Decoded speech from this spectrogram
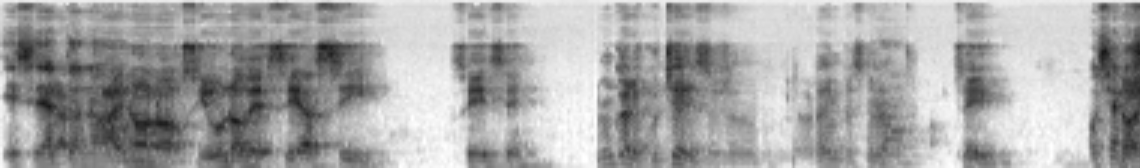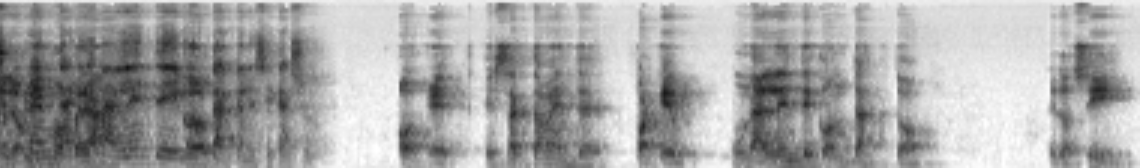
ese dato no. Ah, no, no. Si uno desea, sí. Sí, sí. Nunca lo escuché eso, yo. La verdad, impresionante. Sí. O sea que no, suplantarían la lente de contacto en ese caso. Eh, exactamente. Porque una lente de contacto, pero sí,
